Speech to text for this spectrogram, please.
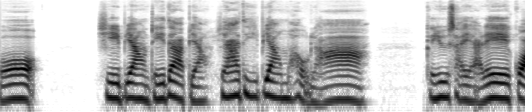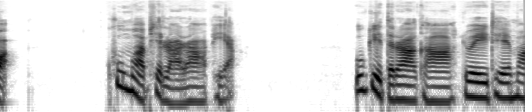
ပေါ့ရေပြောင်ဒေတာပြောင်ရာသီပြောင်မဟုတ်လားဂယုဆိုင်ရတယ်ကွခုမှဖြစ်လာတာဖေဥကေတရာကလွယ်ထဲမှ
